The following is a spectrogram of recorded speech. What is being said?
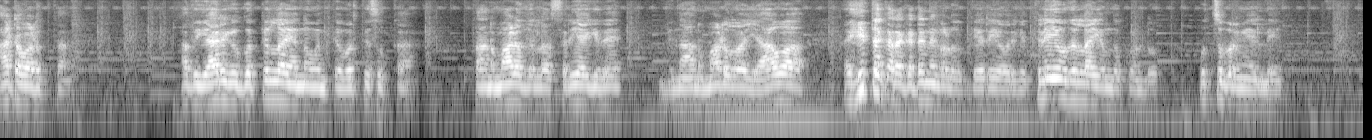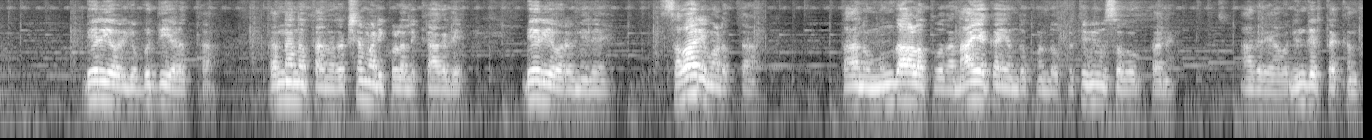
ಆಟವಾಡುತ್ತಾ, ಅದು ಯಾರಿಗೂ ಗೊತ್ತಿಲ್ಲ ಎನ್ನುವಂತೆ ವರ್ತಿಸುತ್ತಾ ತಾನು ಮಾಡೋದೆಲ್ಲ ಸರಿಯಾಗಿದೆ. ನಾನು ಮಾಡುವ ಯಾವ ಅಹಿತಕರ ಘಟನೆಗಳು ಬೇರೆಯವರಿಗೆ ತಿಳಿಯುವುದಿಲ್ಲ ಎಂದುಕೊಂಡು ಹುಚ್ಚು ಭ್ರಮೆಯಲ್ಲಿ ಬೇರೆಯವರಿಗೆ ಬುದ್ಧಿ ಹೇಳುತ್ತಾ ತನ್ನನ್ನು ತಾನು ರಕ್ಷಣೆ ಮಾಡಿಕೊಳ್ಳಲಿಕ್ಕಾಗದೆ ಬೇರೆಯವರ ಮೇಲೆ ಸವಾರಿ ಮಾಡುತ್ತಾ ತಾನು ಮುಂದಾಳತ್ವದ ನಾಯಕ ಎಂದುಕೊಂಡು ಪ್ರತಿಬಿಂಬಿಸ ಹೋಗ್ತಾನೆ. ಆದರೆ ಅವನಿಂದಿರ್ತಕ್ಕಂಥ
